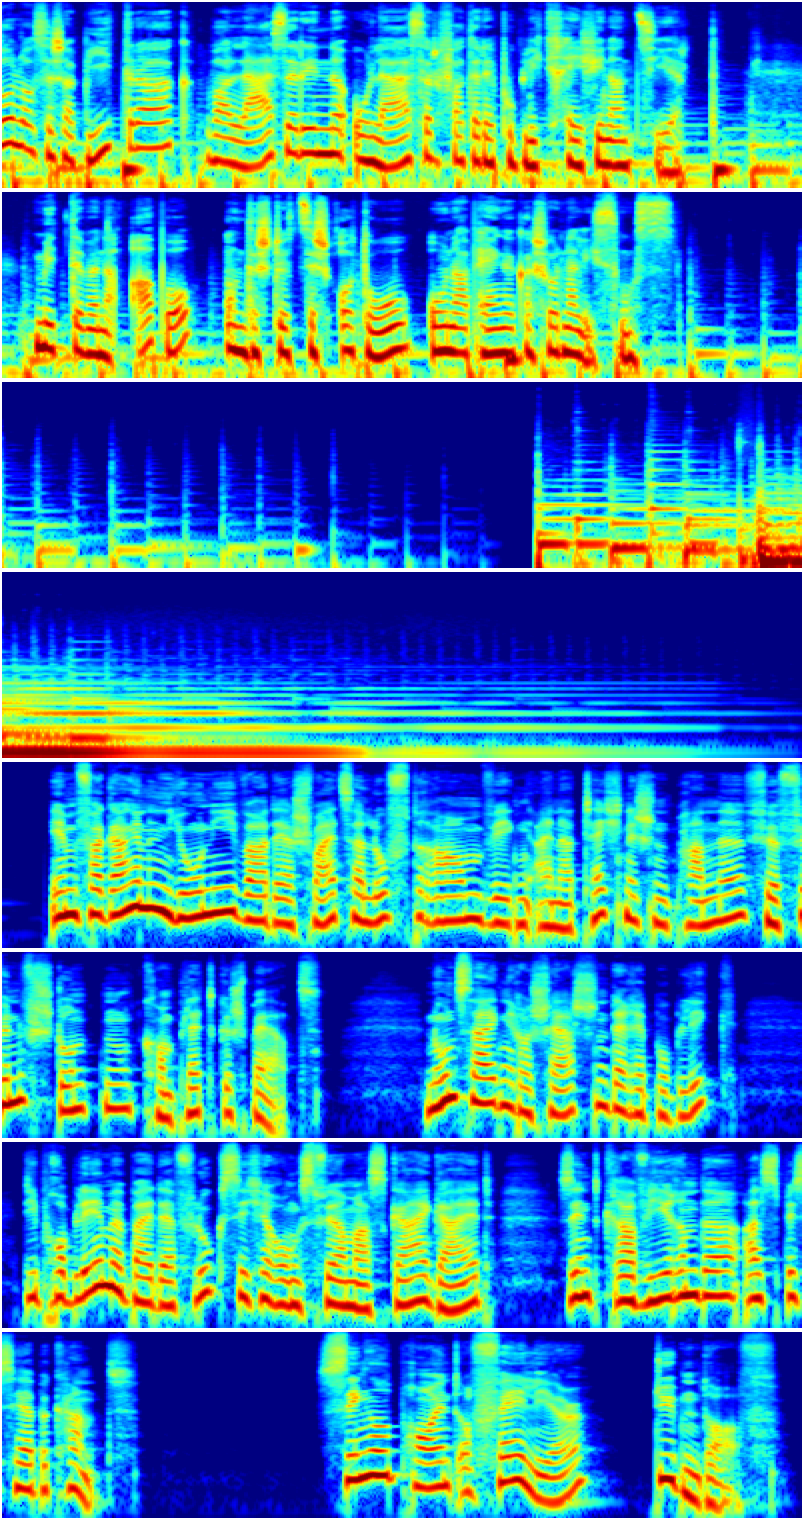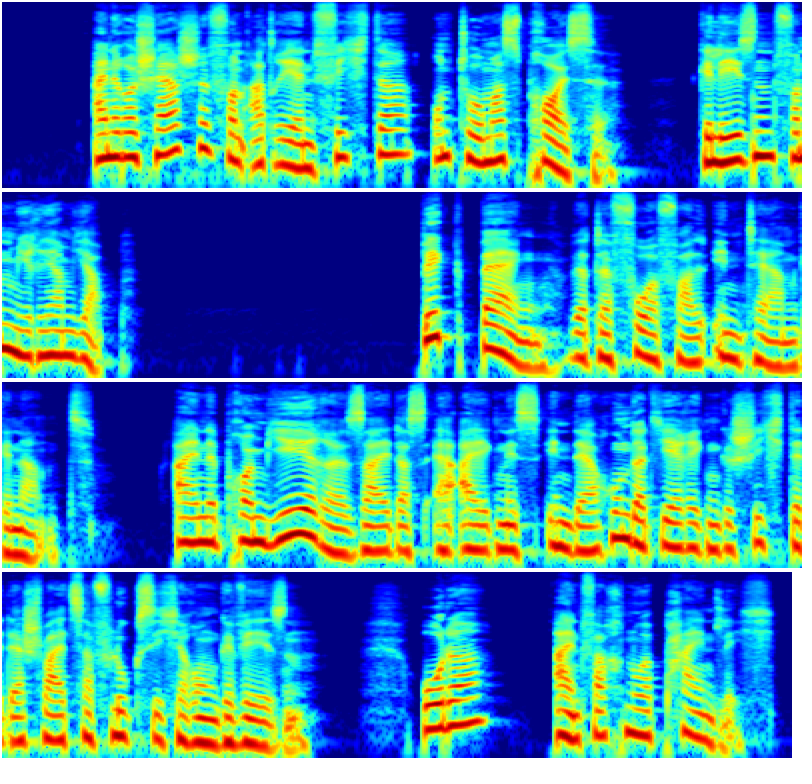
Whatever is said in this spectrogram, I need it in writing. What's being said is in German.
Du hörst einen Beitrag, den Leserinnen und Leser von der Republik finanziert. Mit einem Abo unterstützt du auch du unabhängigen Journalismus. Im vergangenen Juni war der Schweizer Luftraum wegen einer technischen Panne für fünf Stunden komplett gesperrt. Nun zeigen Recherchen der Republik, die Probleme bei der Flugsicherungsfirma Skyguide sind gravierender als bisher bekannt. Single Point of Failure Dübendorf. Eine Recherche von Adrienne Fichter und Thomas Preuße. Gelesen von Miriam Japp. Big Bang wird der Vorfall intern genannt. Eine Premiere sei das Ereignis in der hundertjährigen Geschichte der Schweizer Flugsicherung gewesen. Oder einfach nur peinlich.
